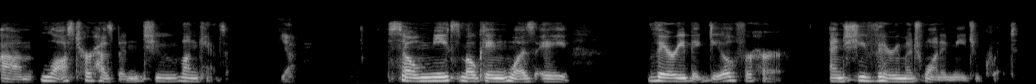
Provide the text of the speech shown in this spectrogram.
um, lost her husband to lung cancer. Yeah. So me smoking was a very big deal for her. And she very much wanted me to quit.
